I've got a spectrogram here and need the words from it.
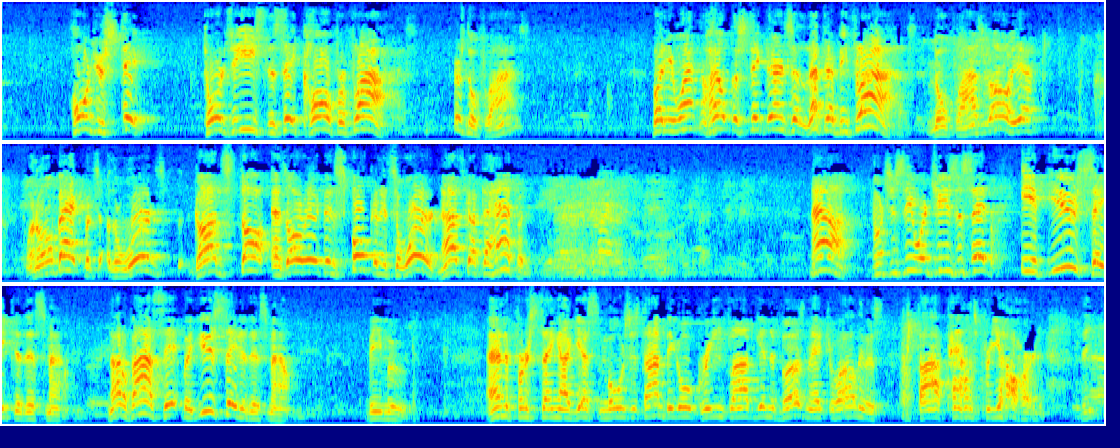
hold your stick towards the east and say, Call for flies. There's no flies. But he went and held the stick there and said, Let there be flies. No flies at all yet. Went on back, but the words, God's thought has already been spoken. It's a word. Now it's got to happen. Now, don't you see what Jesus said? If you say to this mountain, not if I say it, but you say to this mountain, be moved. And the first thing, I guess, in Moses' time, big old green fly began to buzz, and after a while, it was five pounds per yard.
